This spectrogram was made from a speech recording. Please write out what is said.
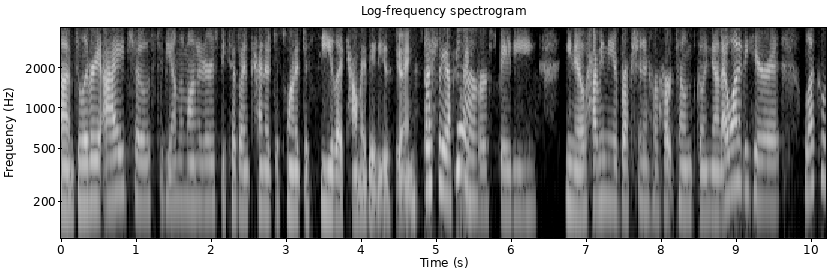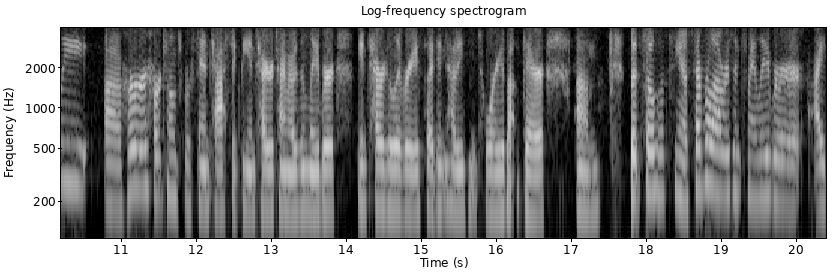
um, delivery. I chose to be on the monitors because I kind of just wanted to see like how my baby was doing, especially after yeah. my first baby. You know, having the abruption in her heart tones going down. I wanted to hear it. Luckily, uh, her heart tones were fantastic the entire time I was in labor, the entire delivery, so I didn't have anything to worry about there. Um, but so you know, several hours into my labor, I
